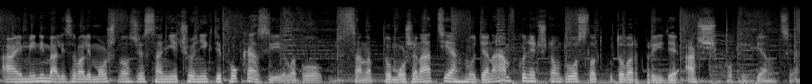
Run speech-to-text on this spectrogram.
aj minimalizovali možnosť, že sa niečo niekde pokazí, lebo sa na to môže natiahnuť a nám v konečnom dôsledku tovar príde až po tých Vianociach.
